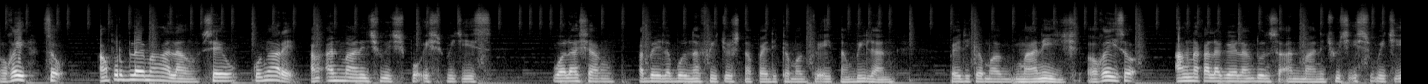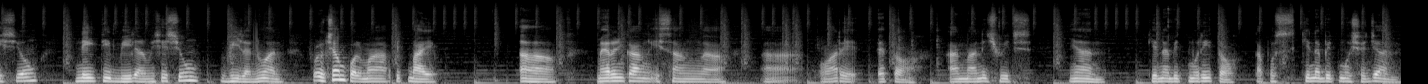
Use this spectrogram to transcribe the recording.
Okay? So ang problema nga lang so kunyari ang unmanaged switch po is which is wala siyang available na features na pwede ka mag-create ng bilan pwede ka mag-manage. Okay? So ang nakalagay lang dun sa unmanaged which is which is yung native VLAN which is yung VLAN 1 for example mga kapitbahay ah meron kang isang uh, kumari ito unmanaged switch yan kinabit mo rito tapos kinabit mo siya dyan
